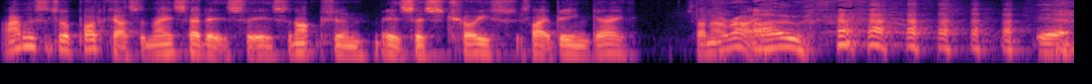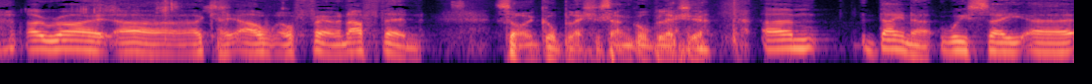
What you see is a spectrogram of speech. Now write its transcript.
I listened to a podcast and they said it's it's an option. It's a choice. It's like being gay. Is that not right? Oh, Yeah. oh right. Oh, okay. Oh, well, fair enough then. Sorry. God bless you, son. God bless you. Um, Dana, we say uh,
